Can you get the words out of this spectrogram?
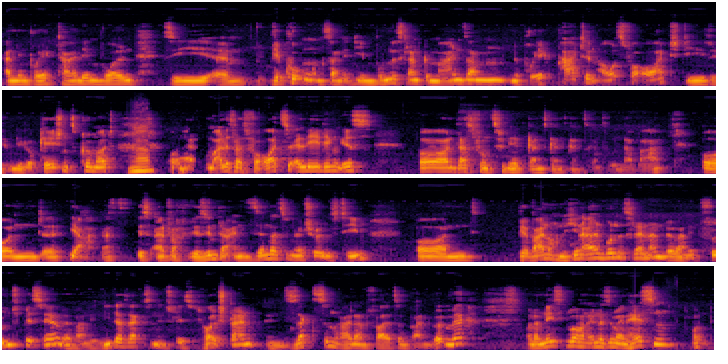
an dem Projekt teilnehmen wollen. Sie, ähm, wir gucken uns dann in jedem Bundesland gemeinsam eine Projektpatin aus vor Ort, die sich um die Locations kümmert ja. und um alles, was vor Ort zu erledigen ist. Und das funktioniert ganz, ganz, ganz, ganz wunderbar. Und äh, ja, das ist einfach, wir sind da ein sensationell schönes Team. Und wir waren noch nicht in allen Bundesländern. Wir waren in fünf bisher. Wir waren in Niedersachsen, in Schleswig-Holstein, in Sachsen, Rheinland-Pfalz und Baden-Württemberg. Und am nächsten Wochenende sind wir in Hessen und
